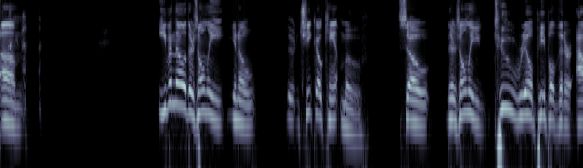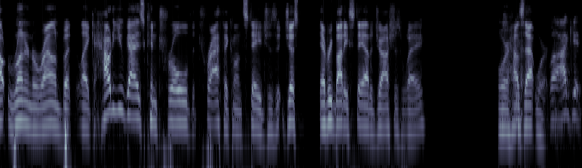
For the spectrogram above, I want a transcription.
Um, even though there's only, you know, Chico can't move, so there's only two real people that are out running around. But like, how do you guys control the traffic on stage? Is it just everybody stay out of Josh's way, or how's that work? Well, I get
